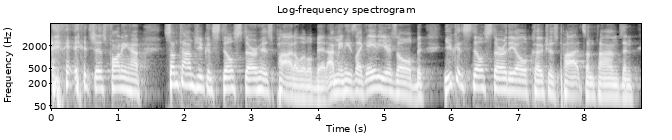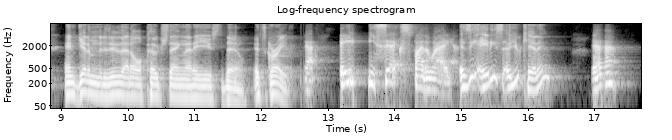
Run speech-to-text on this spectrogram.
it's just funny how sometimes you can still stir his pot a little bit. I mean, he's like 80 years old, but you can still stir the old coach's pot sometimes and and get him to do that old coach thing that he used to do. It's great. Yeah, 86, by the way. Is he 80? Are you kidding? Yeah,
